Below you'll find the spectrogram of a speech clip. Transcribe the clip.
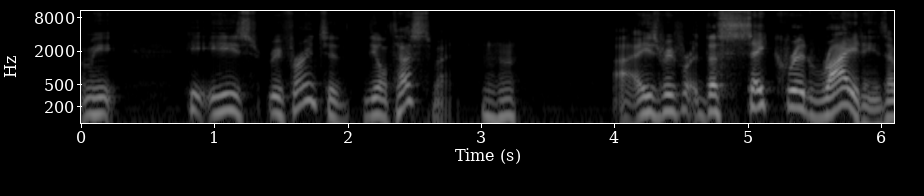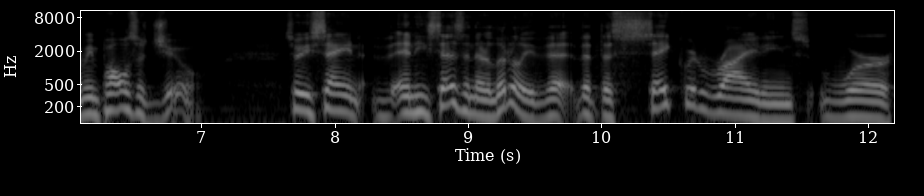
I mean he, he's referring to the old testament. Mm-hmm. uh, he's referring the sacred writings. I mean paul's a jew so he's saying, and he says in there literally that, that the sacred writings were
